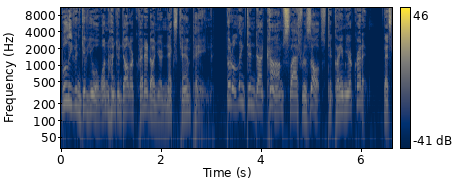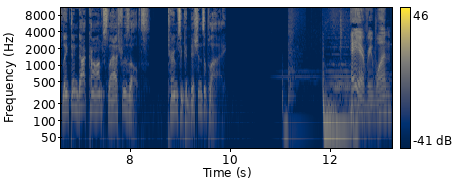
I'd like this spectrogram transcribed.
We'll even give you a $100 credit on your next campaign. Go to linkedin.com slash results to claim your credit. That's linkedin.com slash results. Terms and conditions apply. Hey everyone,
